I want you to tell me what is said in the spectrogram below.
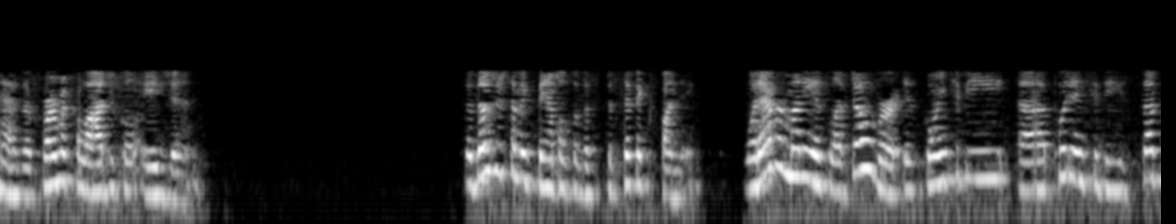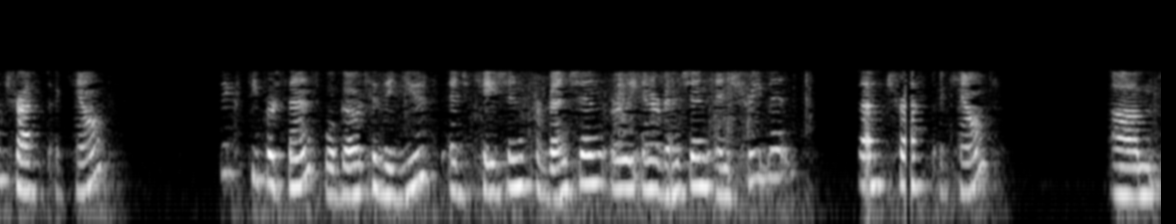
as a pharmacological agent. So those are some examples of a specific funding. Whatever money is left over is going to be uh, put into the subtrust account. 60% will go to the Youth Education Prevention, Early Intervention, and Treatment subtrust account. Um,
